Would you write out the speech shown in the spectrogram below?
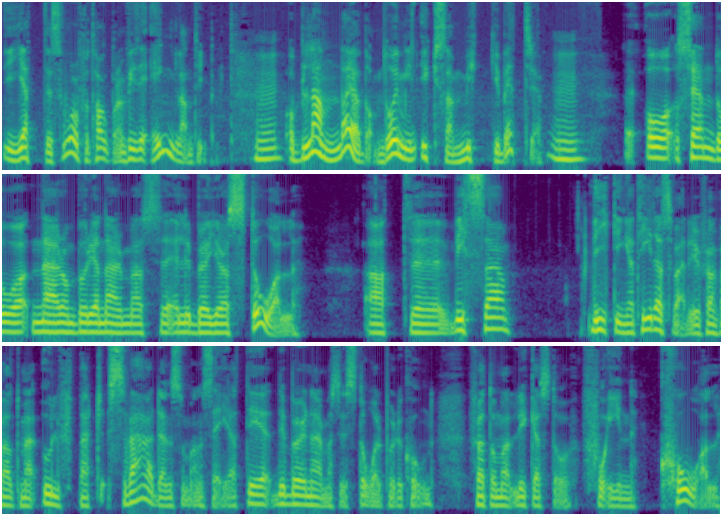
är jättesvår att få tag på. Den finns i England typ. Mm. Och blandar jag dem, då är min yxa mycket bättre. Mm. Och sen då när de börjar närma sig, eller börjar göra stål, att eh, vissa vikingatida svärd, framförallt de här Ulfbert-svärden som man säger, att det, det börjar närma sig stålproduktion. För att de har lyckats då få in kol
